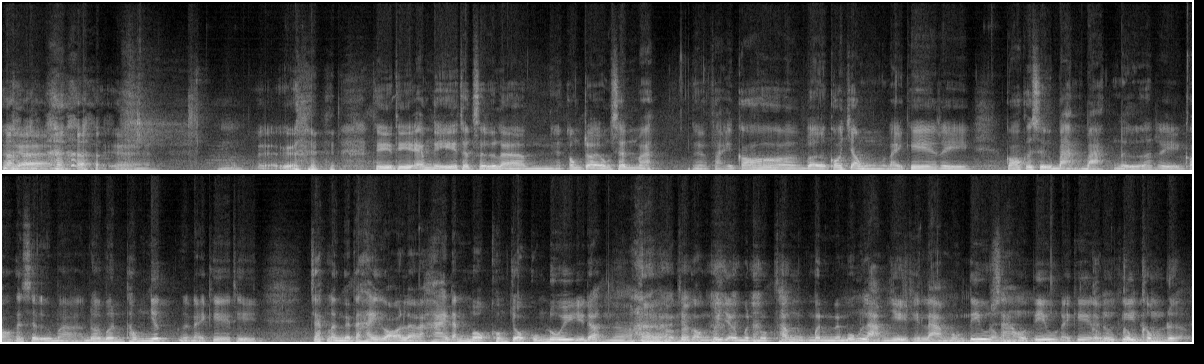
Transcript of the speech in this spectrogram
Dạ thì thì em nghĩ thực sự là ông trời ông sinh mà. Phải có vợ có chồng này kia thì có cái sự bàn bạc nữa rồi có cái sự mà đôi bên thống nhất này kia thì chắc là người ta hay gọi là hai đánh một không chột cũng đuôi gì đó. Ờ, chứ còn bây giờ mình một thân một mình muốn làm gì thì làm muốn tiêu Đúng. sao tiêu này kia là đôi khi cũng không được.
